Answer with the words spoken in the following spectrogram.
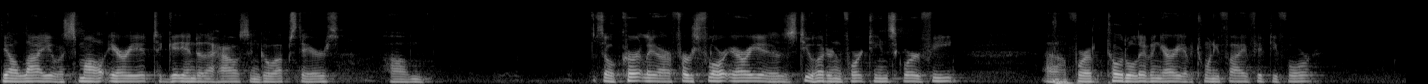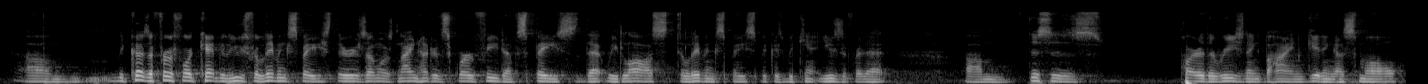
They'll allow you a small area to get into the house and go upstairs. Um, So currently, our first floor area is 214 square feet uh, for a total living area of 2554. Um, Because the first floor can't be used for living space, there is almost 900 square feet of space that we lost to living space because we can't use it for that. Um, This is part of the reasoning behind getting a small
